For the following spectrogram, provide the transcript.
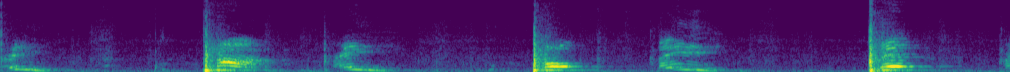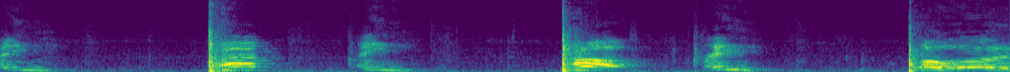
ไอ้ห้าไอ้หกไอ้เจ็ดไอ้แปดไอ้เก้าไอ้เอ้ย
